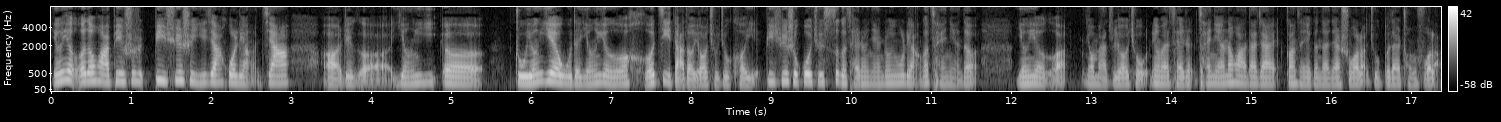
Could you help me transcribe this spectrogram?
营业额的话，必须必须是一家或两家，呃，这个营业呃主营业务的营业额合计达到要求就可以。必须是过去四个财政年中有两个财年的。营业额要满足要求。另外，财政财年的话，大家刚才也跟大家说了，就不再重复了。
